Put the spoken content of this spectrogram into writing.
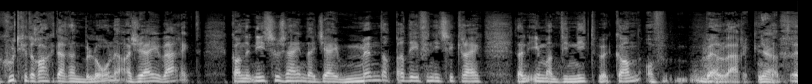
goed gedrag daarin belonen. Als jij werkt, kan het niet zo zijn dat jij minder per definitie krijgt dan iemand die niet kan of wel werkt. Ja. Dat, uh,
